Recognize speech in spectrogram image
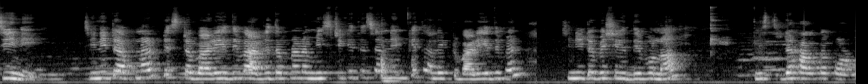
চিনি। চিনিটা আপনার টেস্টটা বাড়িয়ে দেবে। আর যদি আপনারা মিষ্টি খেতে চান নিমকে, তাহলে একটু বাড়িয়ে দেবেন। চিনিটা বেশি দেব না। মিষ্টিটা হালকা করব।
